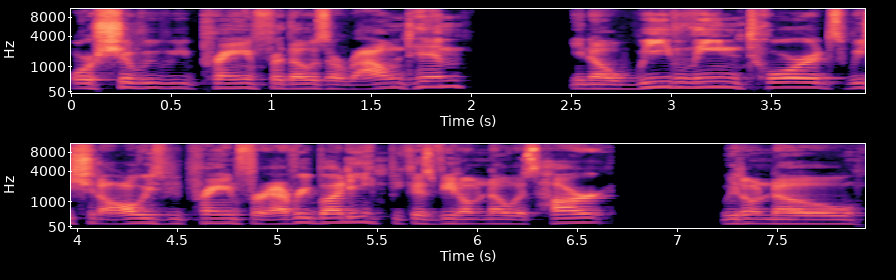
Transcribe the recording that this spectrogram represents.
or should we be praying for those around him? You know, we lean towards we should always be praying for everybody because we don't know his heart. We don't know,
